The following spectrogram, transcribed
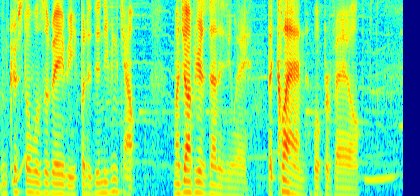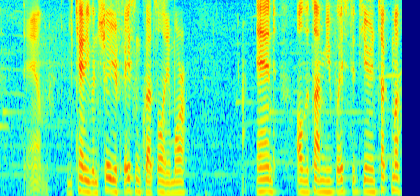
When Crystal was a baby, but it didn't even count. My job here is done anyway. The clan will prevail. Damn. You can't even show your face in Quetzal anymore. And all the time you've wasted here in Tucma,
